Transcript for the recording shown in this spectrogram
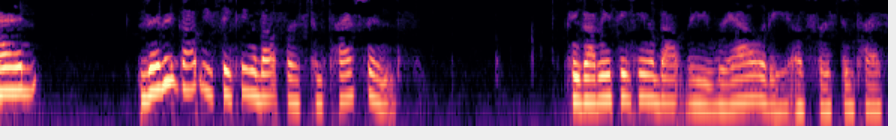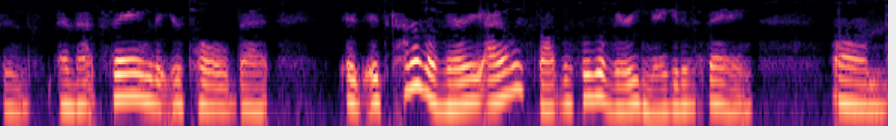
And then it got me thinking about first impressions. It got me thinking about the reality of first impressions and that saying that you're told that it, it's kind of a very i always thought this was a very negative saying. Um,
